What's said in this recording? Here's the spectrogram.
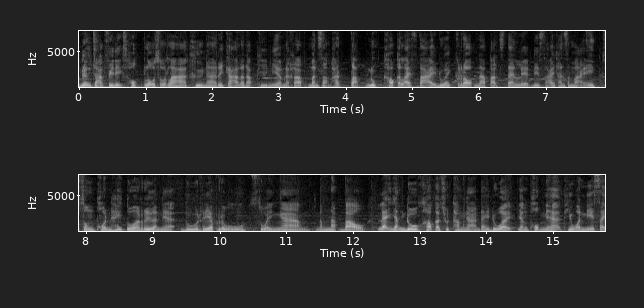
เนื่องจาก Phoenix 6 Pro Solar คือนาฬิการะดับพรีเมียมนะครับ มันสามารถปรับลุคเข้ากับไลฟ์สไตล์ด้วยกรอบหน้าปัดสแตนเลสดีไซน์ทันสมัย ส่งผลให้ตัวเรือนเนี่ยดูเรียบหรู สวยงาม น้ำหนักเบา และยังดูเข้ากับชุดทำงานได้ด้วย อย่างผมเนี่ยที่วันนี้ใส่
